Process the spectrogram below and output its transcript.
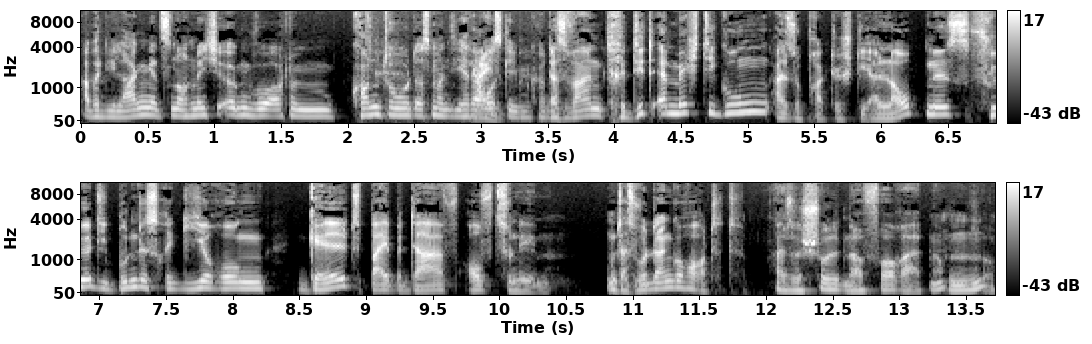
Aber die lagen jetzt noch nicht irgendwo auf einem Konto, dass man sie hätte Nein, ausgeben können. Das waren Kreditermächtigungen, also praktisch die Erlaubnis für die Bundesregierung, Geld bei Bedarf aufzunehmen. Und das wurde dann gehortet. Also Schulden auf Vorrat, ne? Mhm. So.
